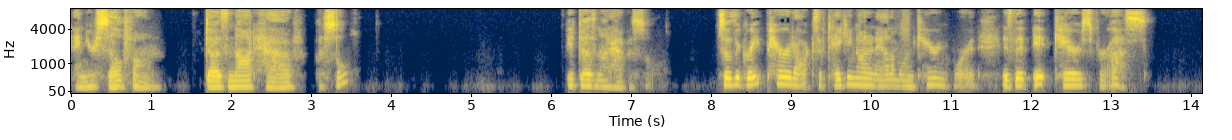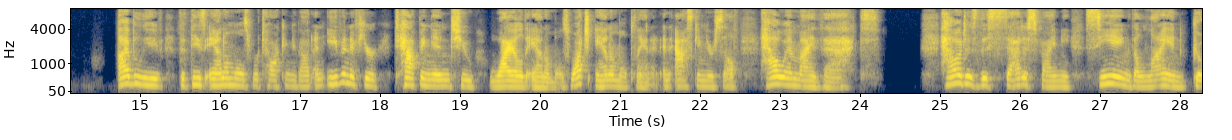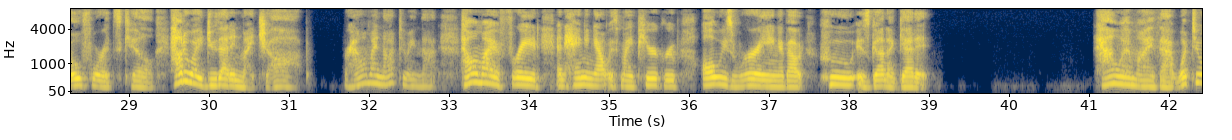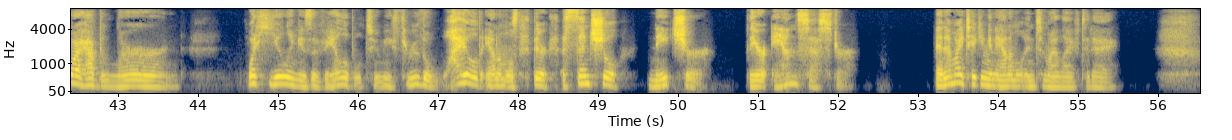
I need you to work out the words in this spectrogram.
And your cell phone does not have a soul. It does not have a soul. So the great paradox of taking on an animal and caring for it is that it cares for us. I believe that these animals we're talking about, and even if you're tapping into wild animals, watch Animal Planet and asking yourself, how am I that? How does this satisfy me seeing the lion go for its kill? How do I do that in my job? Or how am I not doing that? How am I afraid and hanging out with my peer group, always worrying about who is gonna get it? How am I that? What do I have to learn? What healing is available to me through the wild animals, their essential nature, their ancestor? And am I taking an animal into my life today?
